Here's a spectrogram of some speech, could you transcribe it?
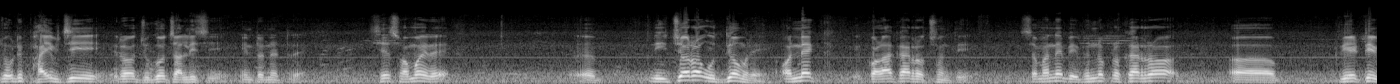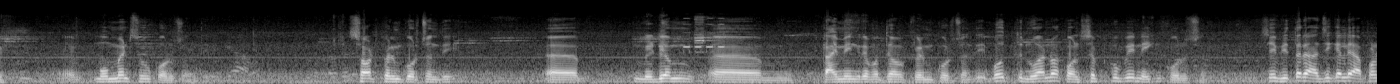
ଯେଉଁଠି ଫାଇଭ୍ ଜିର ଯୁଗ ଚାଲିଛି ଇଣ୍ଟରନେଟ୍ରେ ସେ ସମୟରେ ନିଜର ଉଦ୍ୟମରେ ଅନେକ କଳାକାର ଅଛନ୍ତି ସେମାନେ ବିଭିନ୍ନ ପ୍ରକାରର କ୍ରିଏଟିଭ୍ ମୁଭମେଣ୍ଟ ସବୁ କରୁଛନ୍ତି ସର୍ଟ ଫିଲ୍ମ କରୁଛନ୍ତି ମିଡ଼ିୟମ୍ ଟାଇମିଂରେ ମଧ୍ୟ ଫିଲ୍ମ କରୁଛନ୍ତି ବହୁତ ନୂଆ ନୂଆ କନସେପ୍ଟକୁ ବି ନେଇକି କରୁଛନ୍ତି ସେ ଭିତରେ ଆଜିକାଲି ଆପଣ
